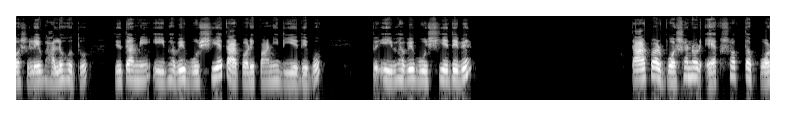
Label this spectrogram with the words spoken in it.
বসালে ভালো হতো। যেহেতু আমি এইভাবে বসিয়ে তারপরে পানি দিয়ে দেব। তো এইভাবে বসিয়ে দেবেন। তারপর বসানোর এক সপ্তাহ পর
